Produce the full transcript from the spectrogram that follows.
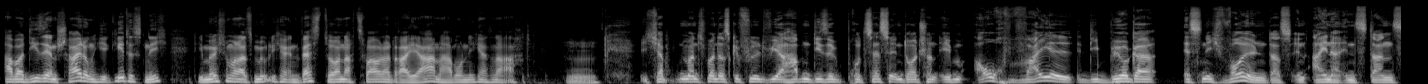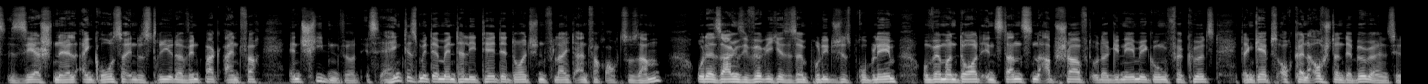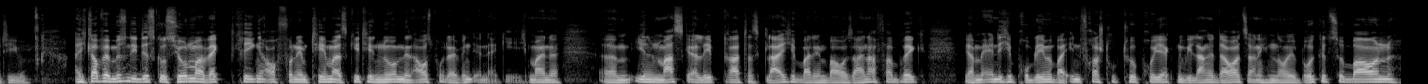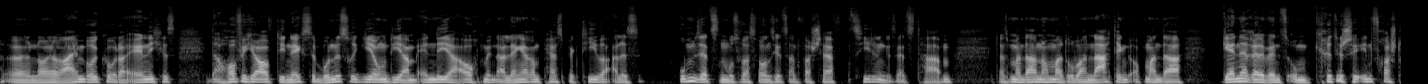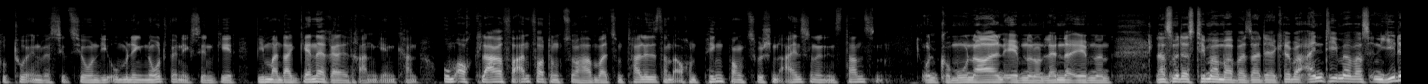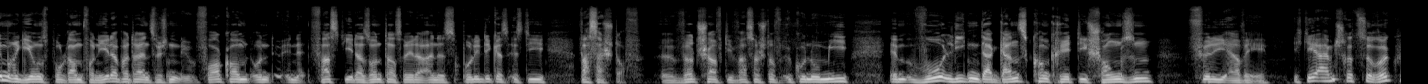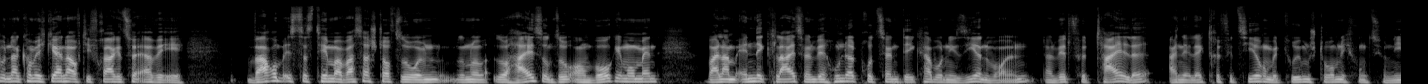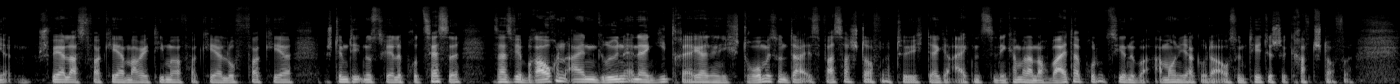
Aber diese Entscheidung, hier geht es nicht, die möchte man als möglicher Investor nach zwei oder drei Jahren haben und nicht erst nach acht. Hm. Ich habe manchmal das Gefühl, wir haben diese Prozesse in Deutschland eben auch, weil die Bürger es nicht wollen, dass in einer Instanz sehr schnell ein großer Industrie- oder Windpark einfach entschieden wird. Ist, hängt es mit der Mentalität der Deutschen vielleicht einfach auch zusammen? Oder sagen Sie wirklich, es ist ein politisches Problem und wenn man dort Instanzen abschafft oder Genehmigungen verkürzt, dann gäbe es auch keinen Aufstand der Bürgerinitiativen? Ich glaube, wir müssen die Diskussion mal wegkriegen, auch von dem Thema, es geht hier nur um den Ausbau der Windenergie. Ich meine, ähm, Elon Musk erlebt gerade das Gleiche bei dem Bau seiner Fabrik. Wir haben ähnliche Probleme bei Infrastrukturprojekten. Wie lange dauert es eigentlich, eine neue Brücke zu bauen, eine äh, neue Rheinbrücke oder ähnliches? Da hoffe ich auf die nächste Bundesregierung, die am Ende ja auch mit einer längeren Perspektive alles umsetzen muss, was wir uns jetzt an verschärften Zielen gesetzt haben, dass man da nochmal drüber nachdenkt, ob man da generell, wenn es um kritische Infrastrukturinvestitionen, die unbedingt notwendig sind, geht, wie man da generell dran gehen kann, um auch klare Verantwortung zu haben, weil zum Teil ist es dann auch ein Ping-Pong zwischen einzelnen Instanzen und kommunalen Ebenen und Länderebenen. Lassen wir das Thema mal beiseite, Herr Gräber. Ein Thema, was in jedem Regierungsprogramm von jeder Partei inzwischen vorkommt und in fast jeder Sonntagsrede eines Politikers ist die Wasserstoffwirtschaft, die Wasserstoffökonomie. Ähm, wo liegen da ganz konkret die Chancen für die RWE? Ich gehe einen Schritt zurück und dann komme ich gerne auf die Frage zur RWE. Warum ist das Thema Wasserstoff so, so heiß und so en vogue im Moment? Weil am Ende klar ist, wenn wir 100% dekarbonisieren wollen, dann wird für Teile eine Elektrifizierung mit grünem Strom nicht funktionieren. Schwerlastverkehr, maritimer Verkehr, Luftverkehr, bestimmte industrielle Prozesse. Das heißt, wir brauchen einen grünen Energieträger, der nicht Strom ist und da ist Wasserstoff natürlich der geeignetste. Den kann man dann auch weiter produzieren über Ammoniak oder auch synthetische Kraftstoffe.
